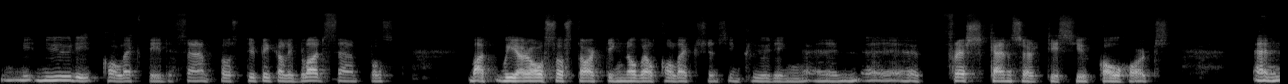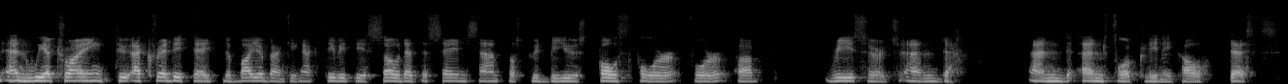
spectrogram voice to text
newly collected samples, typically blood samples, but we are also starting novel collections, including uh, fresh cancer tissue cohorts. And, and we are trying to accreditate the biobanking activities so that the same samples could be used both for, for uh, research and, and, and for clinical tests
